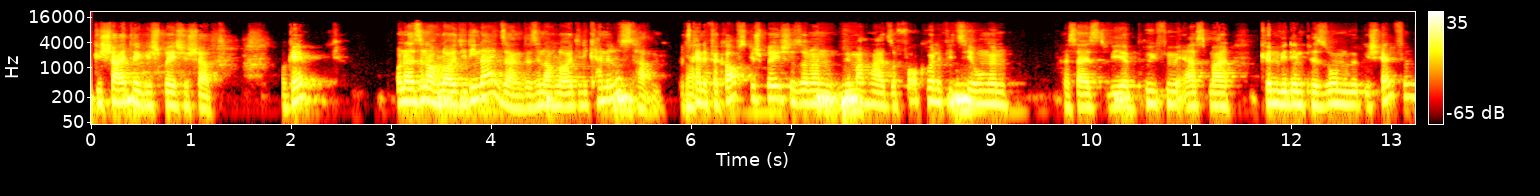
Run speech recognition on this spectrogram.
gescheite Gespräche statt. Okay? Und da sind auch Leute, die Nein sagen. Da sind auch Leute, die keine Lust haben. Jetzt ja. keine Verkaufsgespräche, sondern wir machen halt so Vorqualifizierungen. Das heißt, wir prüfen erstmal, können wir den Personen wirklich helfen?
